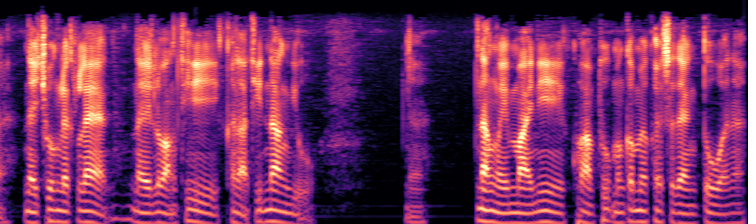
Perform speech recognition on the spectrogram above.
นะในช่วงแรก ๆ ในระหว่างที่ขณะที่นั่งอยู่นะนั่งใหม่ ๆ นี่ความทุกข์มันก็ไม่ค่อยแสดงตัวนะ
